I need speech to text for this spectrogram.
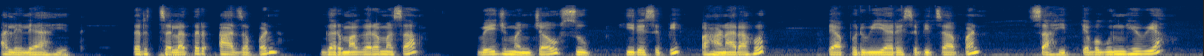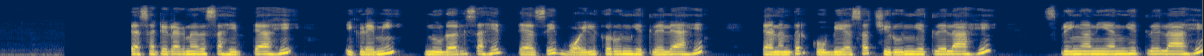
आलेले आहेत. तर चला तर आज आपण गरमागरम असा वेज मंचाव सूप ही रेसिपी पाहणार आहोत. त्यापूर्वी या रेसिपीचं आपण साहित्य बघून घेऊया. त्यासाठी लागणारं साहित्य आहे. इकडे मी नूडल्स आहेत ते असे बॉईल करून घेतलेले आहेत. त्यानंतर कोबी असा चिरून घेतलेला आहे स्प्रिंग अनियन घेतलेला आहे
